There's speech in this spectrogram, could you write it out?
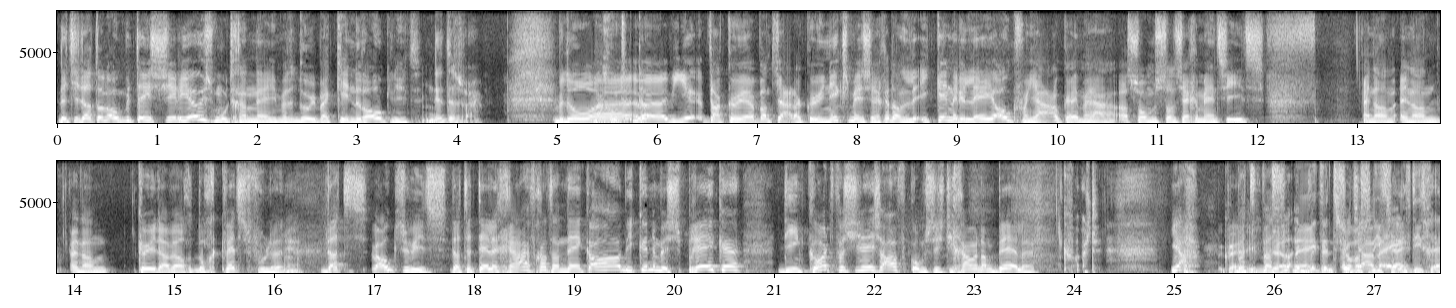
dat je dat dan ook meteen serieus moet gaan nemen. Dat doe je bij kinderen ook niet. Dit is waar. Ik bedoel, Maar goed, eh, da- eh, je- dan kun je, want ja, dan kun je niks meer zeggen. Dan, kinderen leren ook van ja, oké, maar ja, als soms dan zeggen mensen iets. En dan, en dan, en dan kun je daar wel nog gekwetst voelen. Ja. Dat is ook zoiets. Dat de Telegraaf gaat dan denken... oh, wie kunnen we spreken die een kwart van Chinese afkomst is? Die gaan we dan bellen. Kwart. Ja. Ik weet wat- niet. wat- Ja, nee, het, het- zo was het niet. Ze, heeft niet. ge- Ze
